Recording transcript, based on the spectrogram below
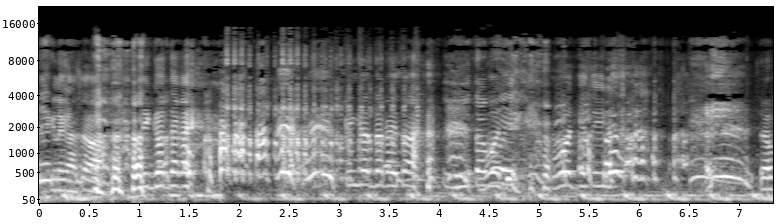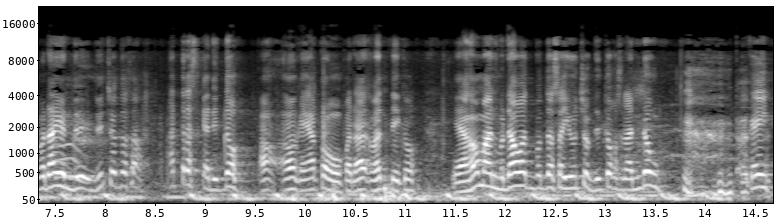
Sige lang sa. Sigot na kay. Sigot na kay sa. Imita mo eh. Buot kasi. so padayon di- dito to sa atras ka dito. Ah, okay ako padawanti ko. Yeah, human mo to sa YouTube dito ka sa landong. Okay?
